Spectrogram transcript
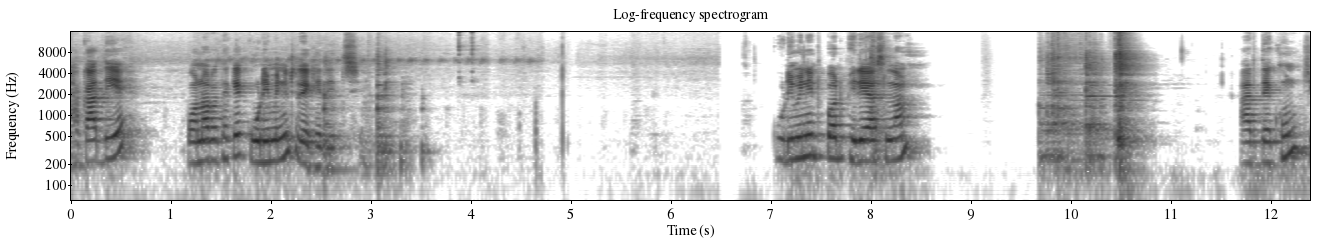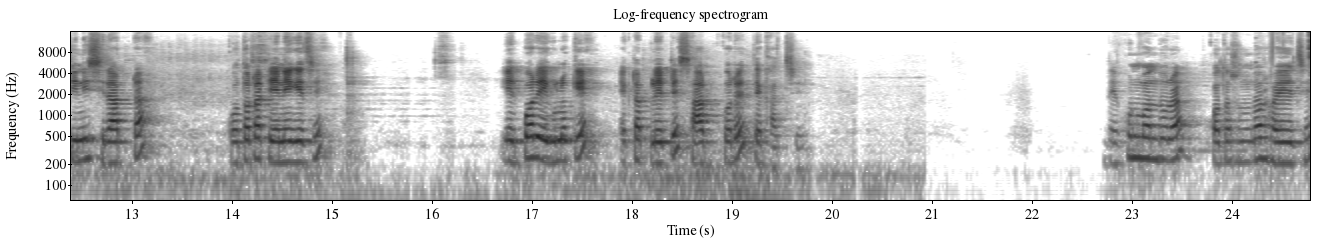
ঢাকা দিয়ে পনেরো থেকে কুড়ি মিনিট রেখে দিচ্ছি। কুড়ি মিনিট পর ফিরে আসলাম। আর দেখুন চিনি সিরাপটা কতটা টেনে গেছে। এরপর এগুলোকে একটা প্লেটে সার্ভ করে দেখাচ্ছে। দেখুন বন্ধুরা কত সুন্দর হয়েছে।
